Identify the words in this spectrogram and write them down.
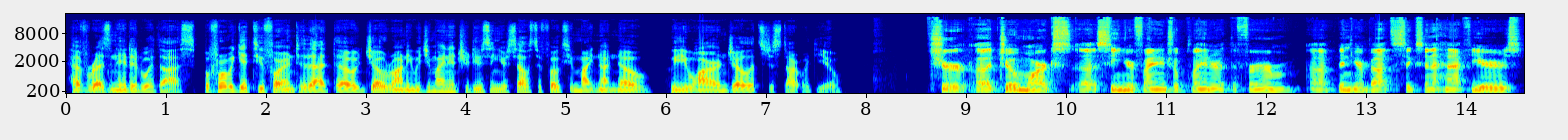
have resonated with us. Before we get too far into that, though, Joe, Ronnie, would you mind introducing yourselves to folks who might not know who you are? And Joe, let's just start with you. Sure. Uh, Joe Marks, uh, senior financial planner at the firm. I've uh, been here about six and a half years.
